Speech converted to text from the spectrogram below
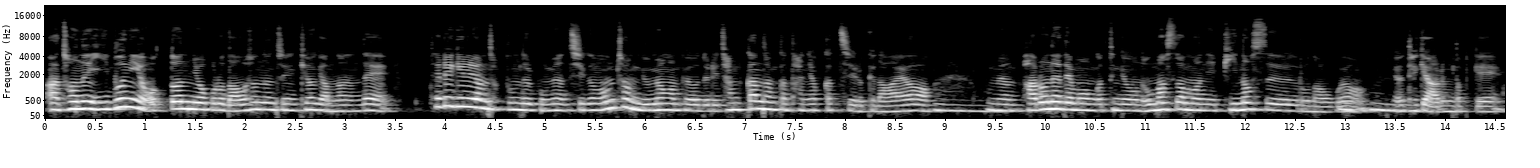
아, 저는 이분이 어떤 역으로 나오셨는지 기억이 안 나는데, 테리 길리엄 작품들 보면 지금 엄청 유명한 배우들이 잠깐 잠깐 단역같이 이렇게 나와요. 음. 보면 바론의 대모험 같은 경우는 우마 서머니 비너스로 나오고요. 음. 되게 아름답게.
